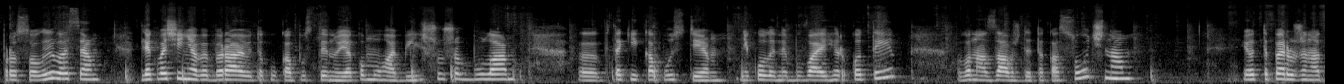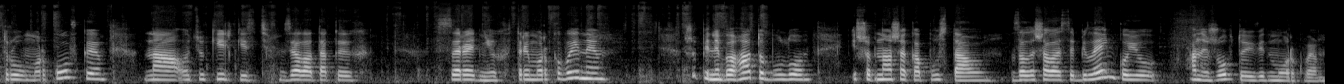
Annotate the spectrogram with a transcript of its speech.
просолилася. Для квашіння вибираю таку капустину якомога більшу, щоб була. Е, В такій капусті ніколи не буває гіркоти. Вона завжди така сочна. І от тепер уже натру морковки. На оцю кількість взяла таких середніх три морквини, щоб і небагато було, і щоб наша капуста залишалася біленькою, а не жовтою від моркви.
